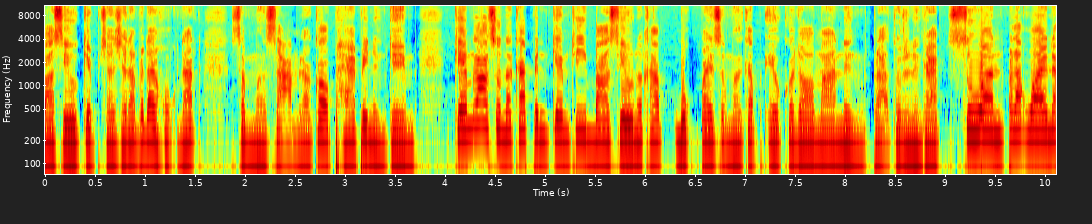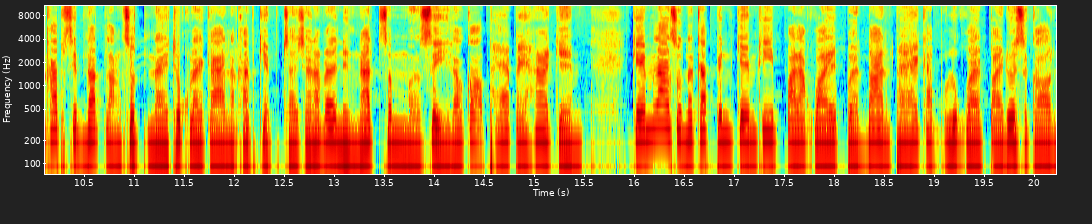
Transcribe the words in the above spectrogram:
บราซิล เก็บชัยชนะไปได้ 6 นัด เสมอ 3 แล้วก็แพ้ไป 1 เกม เกมล่าสุดนะครับเป็นเกมที่บราซิลนะครับบุกไปเสมอกับเอลกวาดอร์มา 1 ประตูต่อหนึ่งครับ ส่วนปารากวัยนะครับ10 นัดหลังสุดในทุกรายการนะครับเก็บชัยชนะไปได้ 1 นัดเสมอ 4 แล้วก็แพ้ไป 5 เกม เกมล่าสุดนะครับเป็นเกมที่ปารากวัยเปิดบ้านแพ้ให้กับอุรุกวัยไปด้วยสกอร์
